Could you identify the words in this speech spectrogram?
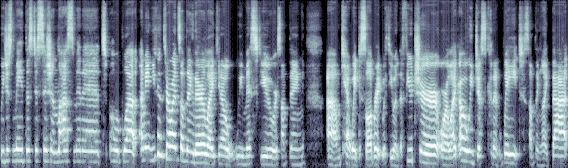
we just made this decision last minute, blah, blah, blah. I mean, you can throw in something there, like, you know, we missed you or something. Um, can't wait to celebrate with you in the future, or like, oh, we just couldn't wait, something like that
